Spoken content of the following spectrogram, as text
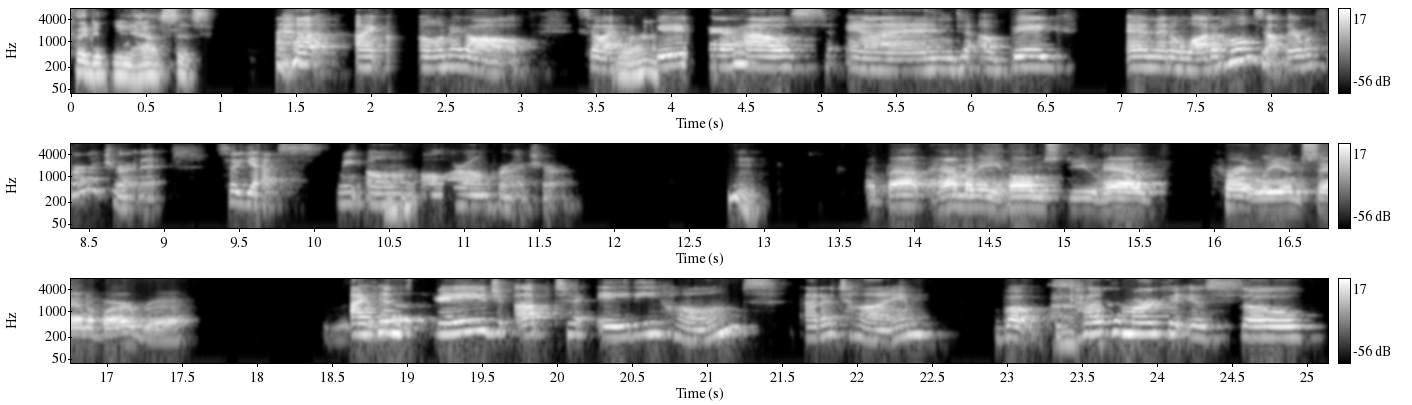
put it in houses? I own it all. So I have wow. a big warehouse and a big, and then a lot of homes out there with furniture in it. So yes, we own mm-hmm. all our own furniture. Hmm. About how many homes do you have currently in Santa Barbara? I can stage up to 80 homes at a time, but because the market is so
